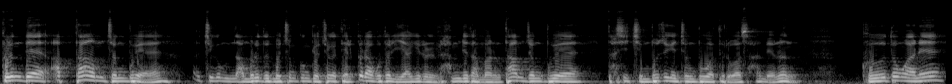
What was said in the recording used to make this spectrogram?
그런데 앞 다음 정부에 지금 아무래도 뭐 정권 교체가 될 거라고들 이야기를 합니다만 다음 정부에 다시 진보적인 정부가 들어와서 하면은 그 동안에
